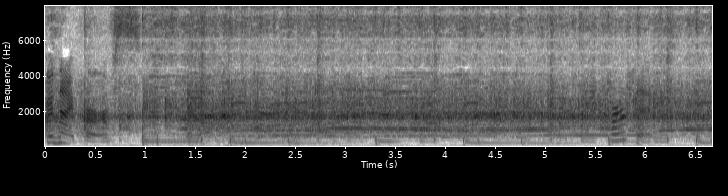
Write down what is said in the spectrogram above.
Good night, pervs. Perfect.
